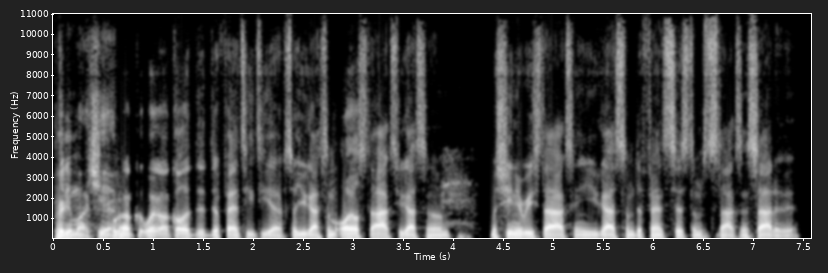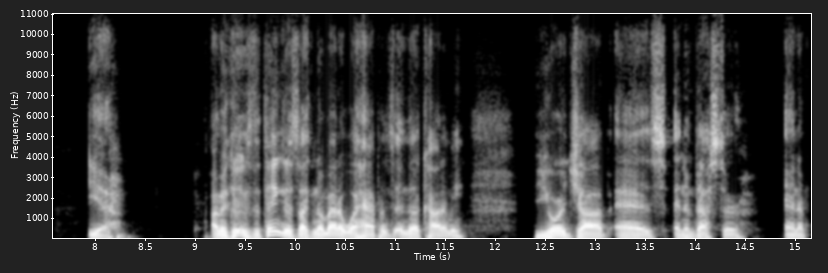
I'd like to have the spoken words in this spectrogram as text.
Pretty much, yeah. We're gonna, we're gonna call it the defense ETF. So you got some oil stocks, you got some machinery stocks, and you got some defense systems stocks inside of it. Yeah, I mean, because the thing is, like, no matter what happens in the economy, your job as an investor and a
